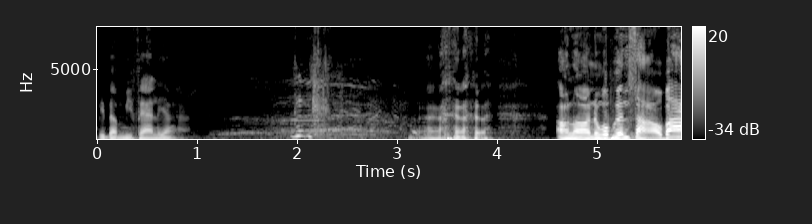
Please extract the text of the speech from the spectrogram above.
พี่แบมมีแฟนหรือยังฮะอ่า เอาล่ะนึกว่าเพื่อนสาวบ้า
